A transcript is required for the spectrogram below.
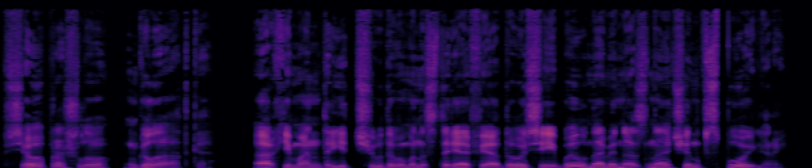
все прошло гладко. Архимандрит чудового монастыря Феодосии был нами назначен в спойлеры.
